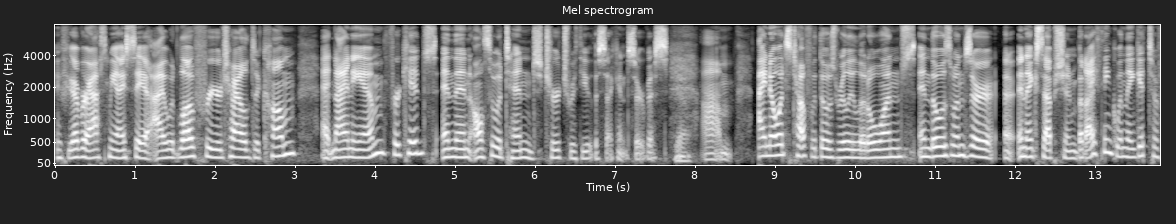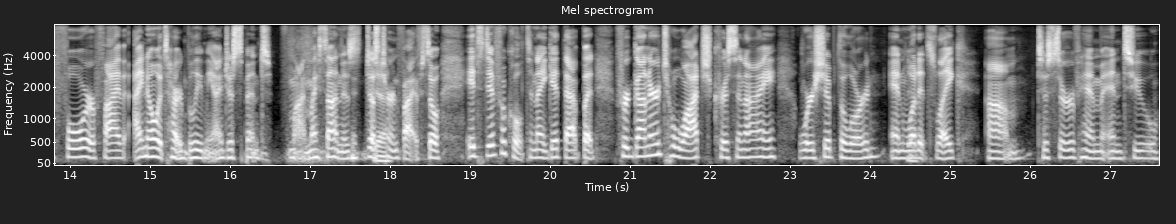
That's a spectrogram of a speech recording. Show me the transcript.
if you ever ask me, I say I would love for your child to come at 9 a.m. for kids and then also attend church with you the second service. Yeah. Um, I know it's tough with those really little ones, and those ones are an exception. But I think when they get to four or five, I know it's hard. Believe me, I just spent my my son is just Yeah. turned five, so it's difficult, and I get that. But for Gunnar to watch Chris and I worship the Lord and what it's like um, to serve Him and to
